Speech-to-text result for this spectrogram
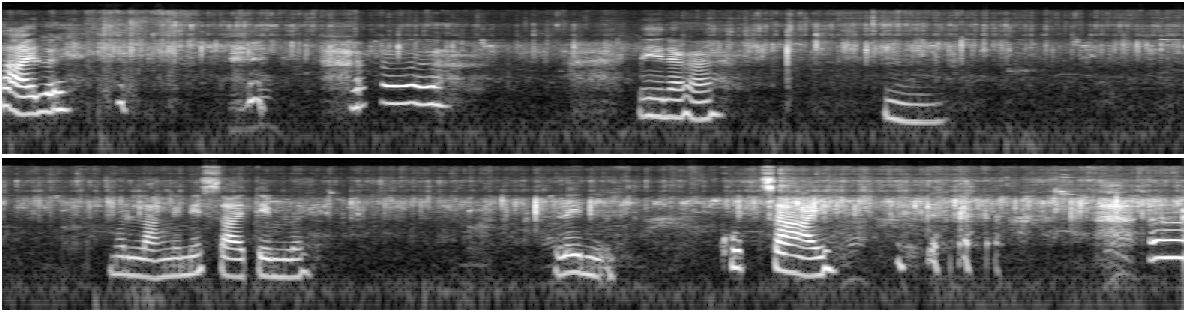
ทรายเลย นี่นะคะ อืม บนหลังนี่ไม่ทรายเต็มเลย เล่น คุกทรายเออ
